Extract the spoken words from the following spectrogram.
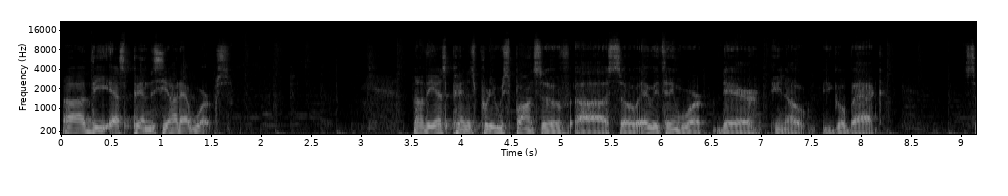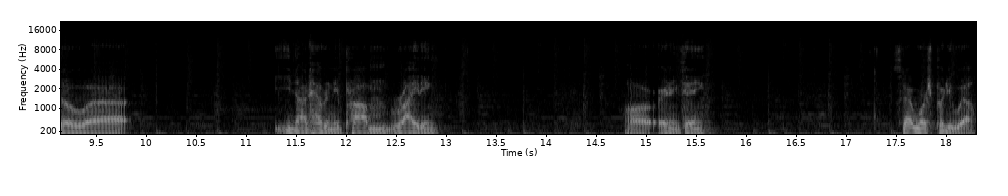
uh, the S Pen to see how that works. Now the S Pen is pretty responsive, uh, so everything worked there. You know, you go back, so uh, you're not having any problem writing or anything. So that works pretty well.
